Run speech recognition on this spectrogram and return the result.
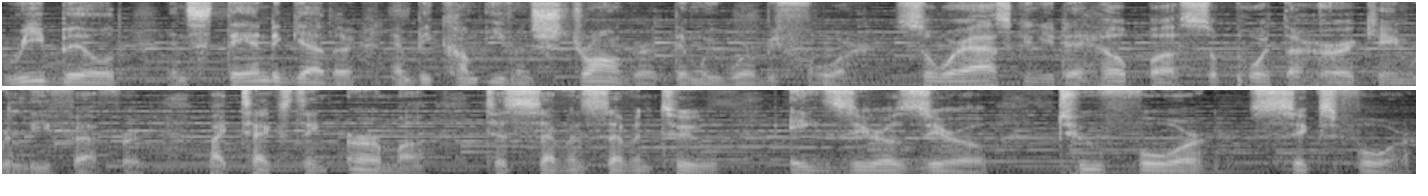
rebuild, and stand together and become even stronger than we were before. So we're asking you to help us support the hurricane relief effort by texting IRMA to 772 800 2464.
